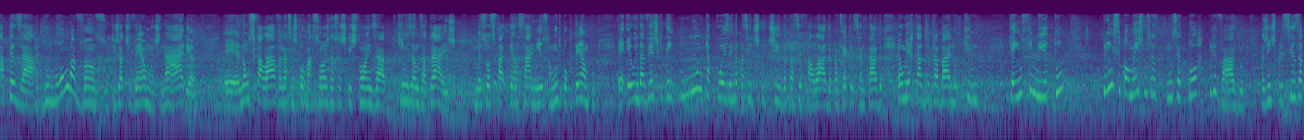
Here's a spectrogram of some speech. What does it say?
apesar do longo avanço que já tivemos na área, é, não se falava nessas formações, nessas questões há 15 anos atrás, começou a pensar nisso há muito pouco tempo, é, eu ainda vejo que tem muita coisa ainda para ser discutida, para ser falada, para ser acrescentada. É um mercado de trabalho que, que é infinito, principalmente no setor privado. A gente precisa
